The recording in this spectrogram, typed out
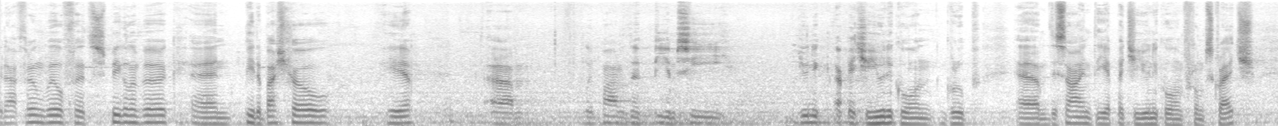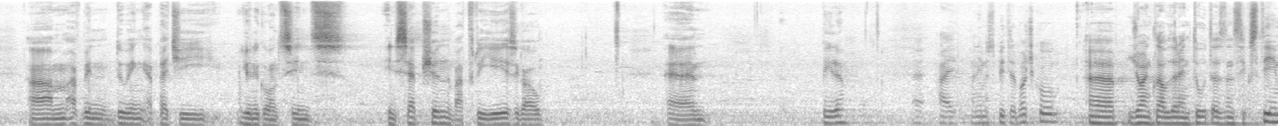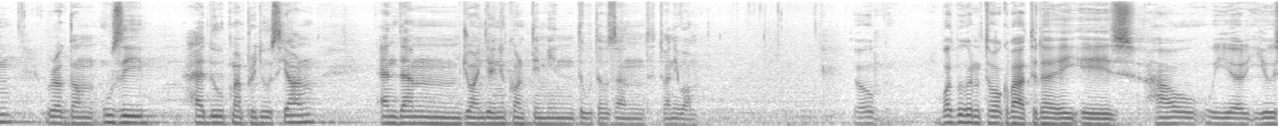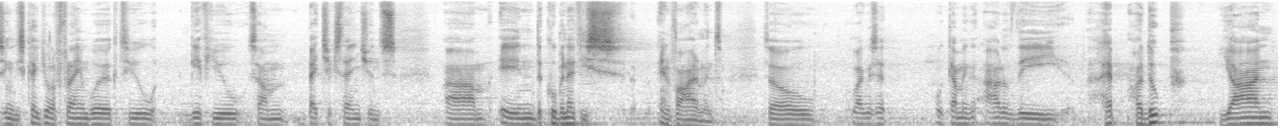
Good afternoon, Wilfred Spiegelenburg and Peter Bacsko here. Um, we're part of the PMC Uni Apache YuniKorn group, um, designed the Apache YuniKorn from scratch. Um, I've been doing Apache YuniKorn since inception, about three years ago. And Peter? Uh, hi, my name is Peter Bacsko. Uh, joined Cloudera in 2016, worked on Oozie, Hadoop, MapReduce, Yarn, and then joined the YuniKorn team in 2021. So what we're going to talk about today is how we are using the scheduler framework to give you some batch extensions um, in the Kubernetes environment. So like we said, we're coming out of the Hadoop, Yarn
